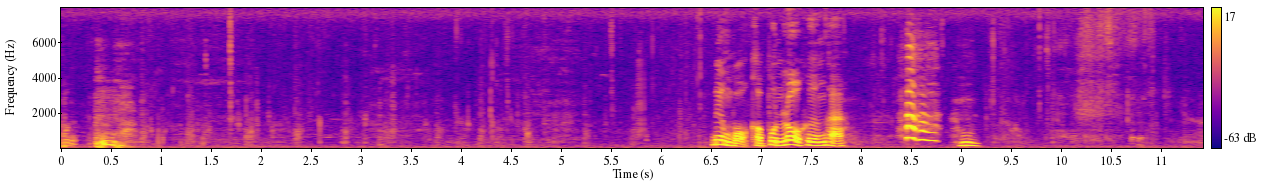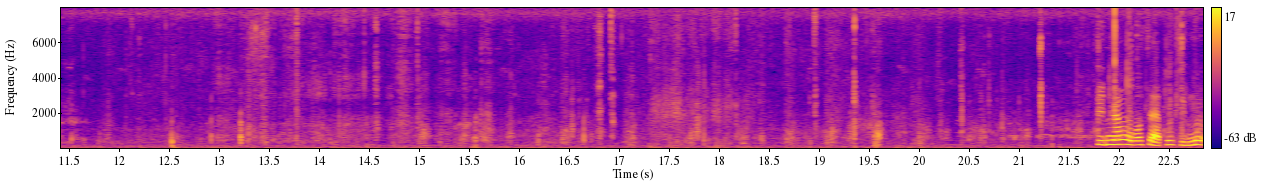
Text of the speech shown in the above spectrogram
บุญ ดื่มบอกเขาปุ่นโลครึ่งค่ะกินยังก็บ่แสบคือกินมื้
